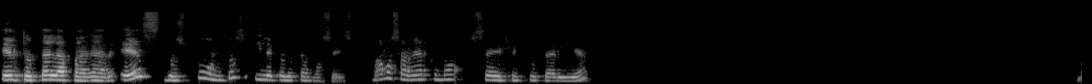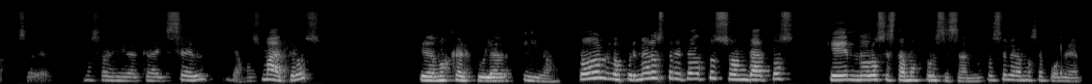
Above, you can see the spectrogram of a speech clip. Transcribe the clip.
El total a pagar es dos puntos y le colocamos esto. Vamos a ver cómo se ejecutaría. Vamos a ver. Vamos a venir acá a Excel, damos macros y damos calcular IVA. Todos los primeros tres datos son datos que no los estamos procesando. Entonces le vamos a poner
